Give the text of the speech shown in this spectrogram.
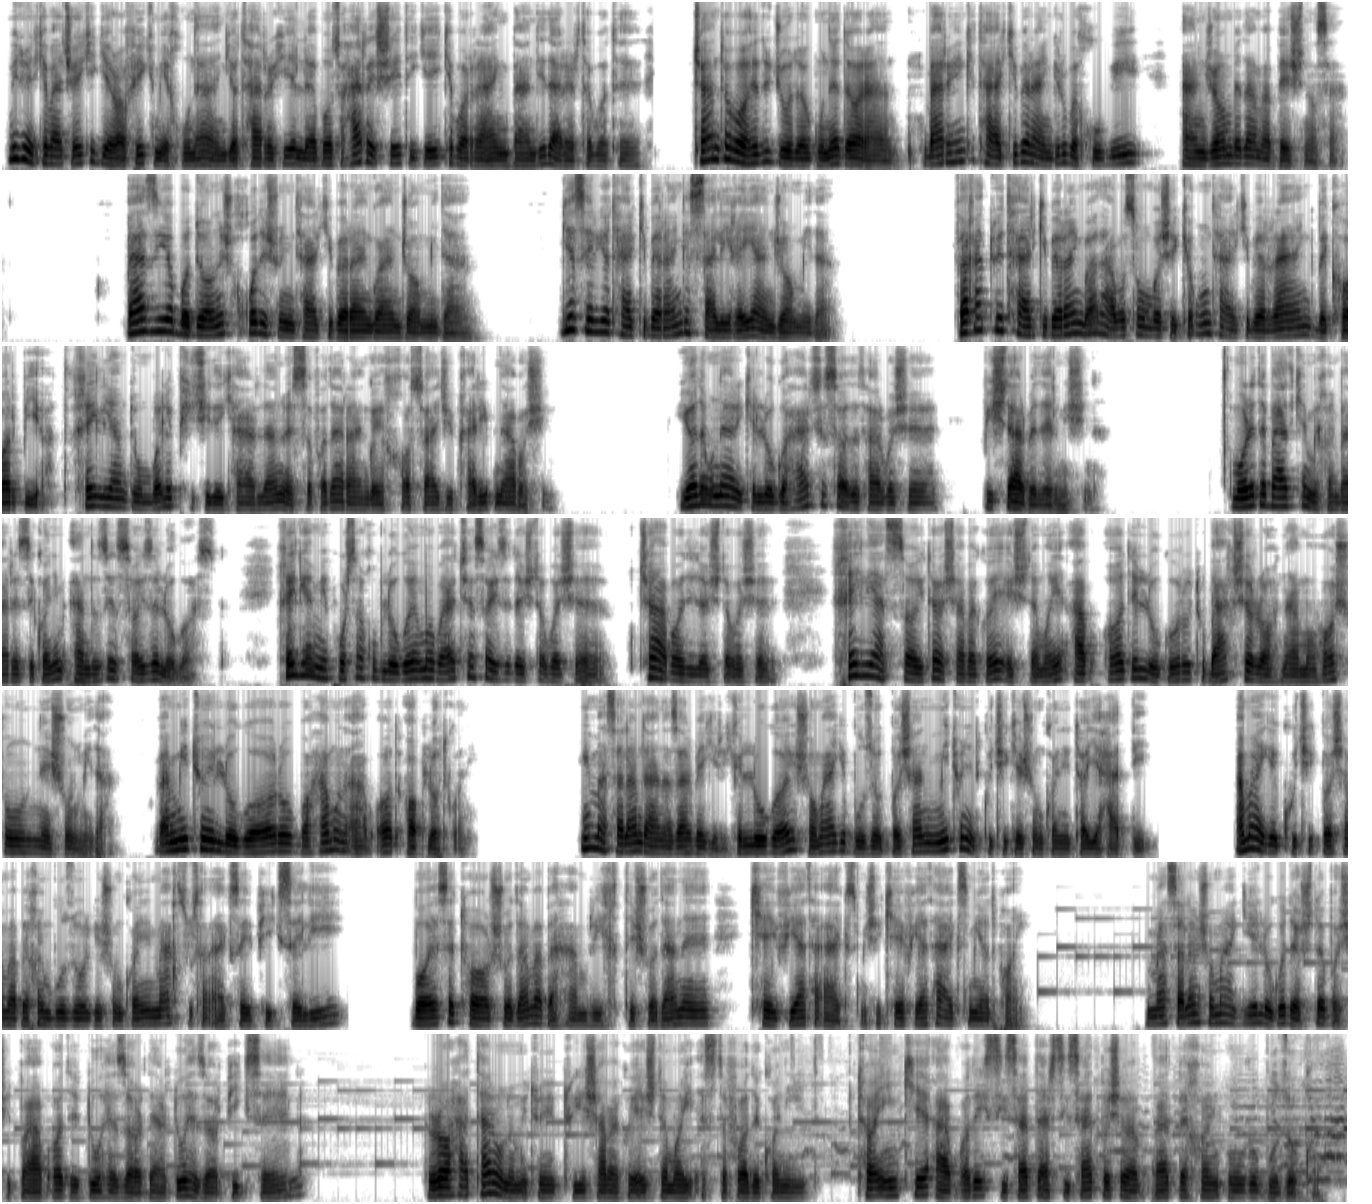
می‌دونید که بچههایی که گرافیک می‌خونن یا طراحی لباس و هر رشته دیگه ای که با رنگ بندی در ارتباطه چند تا واحد جداگونه دارن برای اینکه ترکیب رنگی رو به خوبی انجام بدن و بشناسن بعضیا با دانش خودشون این ترکیب رنگ رو انجام میدن. یه سری ترکیب رنگ سلیقه‌ای انجام میدن. فقط توی ترکیب رنگ باید حواسمون باشه که اون ترکیب رنگ به کار بیاد. خیلی هم دنبال پیچیده کردن و استفاده رنگای خاص و عجیب غریب نباشیم. یادمون نره که لوگو هرچه ساده تر باشه بیشتر به دل میشینه. مورد بعد که می‌خوایم بررسی کنیم اندازه سایز لوگو است. خیلی هم می‌پرسن خب لوگو ما باید چه سایزی داشته باشه چه ابعادی داشته باشه خیلی از سایت ها شبکه های اجتماعی ابعاد لوگو رو تو بخش راهنماهاشون نشون میدن و می‌تونید لوگوها رو با همون ابعاد آپلود کنید. این مثلا در نظر بگیرید که لوگوهای شما اگه بزرگ باشن می‌تونید کوچیکشون کنید تا یه حدی. اما اگه کوچیک باشن و بخوایم بزرگشون کنید مخصوصا عکسای پیکسلی باعث تار شدن و به هم ریخته شدن کیفیت عکس میشه. کیفیت عکس میاد پایین. مثلا شما اگه یه لوگو داشته باشید با ابعاد 2000 در 2000 پیکسل راحت تر اونو می‌تونید توی شبکه اجتماعی استفاده کنید تا اینکه ابعادش 300 در 300 باشه و بعد بخواین اون رو بزرگ کنید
